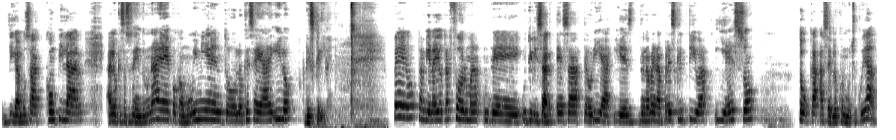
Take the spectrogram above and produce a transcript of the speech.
digamos, a compilar a lo que está sucediendo en una época, un movimiento, lo que sea, y lo describe. Pero también hay otra forma de utilizar esa teoría y es de una manera prescriptiva y eso toca hacerlo con mucho cuidado.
